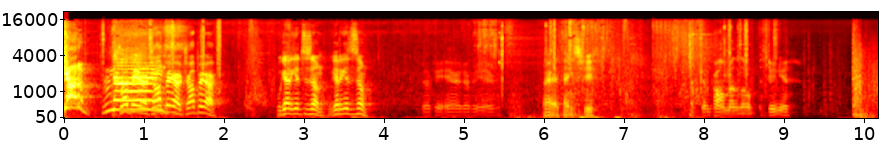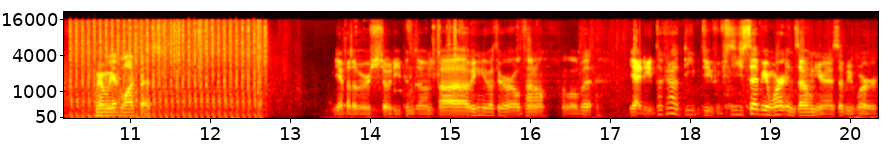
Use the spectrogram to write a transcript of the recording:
Got him! Nice! Drop air, drop Nice! air, drop air. We gotta get to zone. We gotta get to zone. Dropping air, dropping air. Alright, thanks, Chief. No problem, my little petunia. Remember, we have launch pads. Yeah, but we were so deep in zone. Uh, we can go through our old tunnel a little bit. Yeah, dude, look at how deep, dude. You said we weren't in zone here. I said we were.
